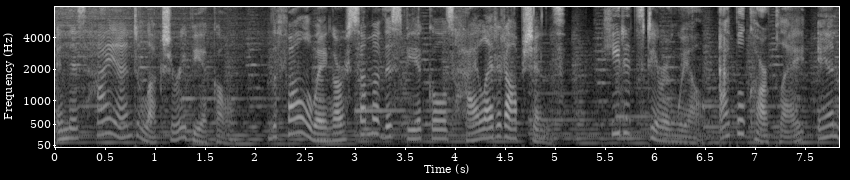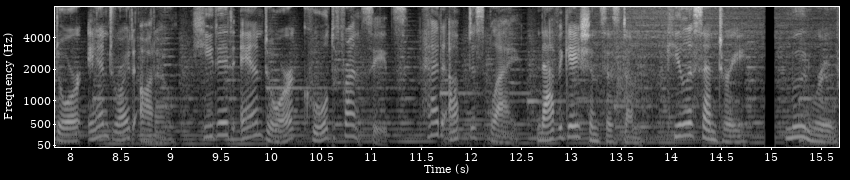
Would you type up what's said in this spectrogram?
in this high-end luxury vehicle. The following are some of this vehicle's highlighted options. Heated steering wheel, Apple CarPlay and or Android Auto, heated and or cooled front seats, head-up display, navigation system, keyless entry, moonroof,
